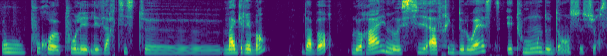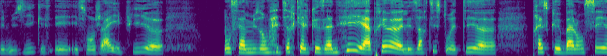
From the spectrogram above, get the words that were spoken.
ou pour, pour les, artistes maghrébins d'abord, le rail, mais aussi Afrique de l'Ouest, et tout le monde danse sur ces musiques et, et, s'enjaille. Et puis, euh, on s'amuse, on va dire, quelques années, et après, euh, les artistes ont été euh, presque balancés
